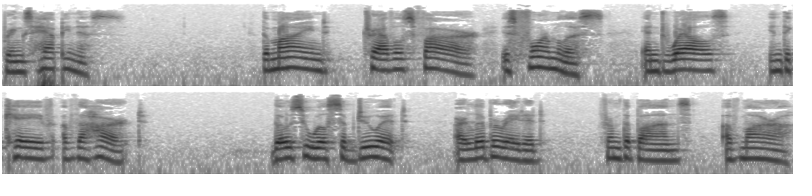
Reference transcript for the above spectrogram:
brings happiness. The mind travels far, is formless, and dwells in the cave of the heart. Those who will subdue it are liberated from the bonds of Mara.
